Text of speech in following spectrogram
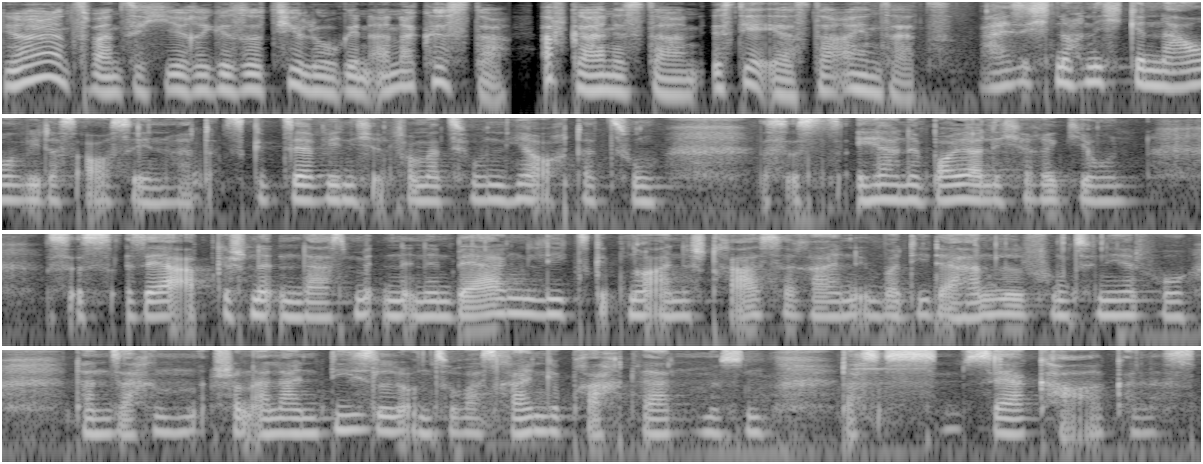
Die 29-jährige Soziologin Anna Küster. Afghanistan ist ihr erster Einsatz. Weiß ich noch nicht genau, wie das aussehen wird. Es gibt sehr wenig Informationen hier auch dazu. Es ist eher eine bäuerliche Region. Es ist sehr abgeschnitten, da es mitten in den Bergen liegt. Es gibt nur eine Straße rein, über die der Handel funktioniert, wo dann Sachen, schon allein Diesel und sowas reingebracht werden müssen. Das ist sehr karg alles.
